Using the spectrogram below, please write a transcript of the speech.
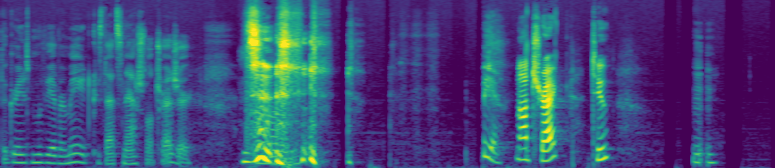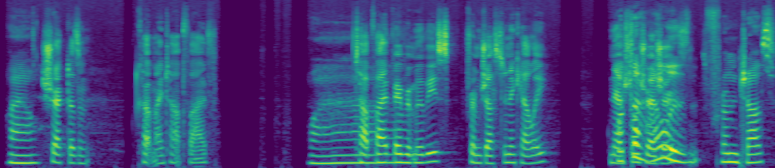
the greatest movie ever made because that's National Treasure. Um, But yeah, Not Shrek too. mm-mm. Wow. Shrek doesn't cut my top five. Wow. Top five favorite movies from Justin and Kelly. National what the Treasure. hell is from Just?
